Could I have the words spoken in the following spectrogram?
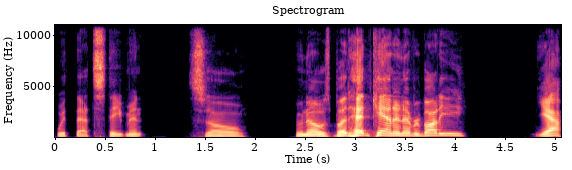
with that statement. So who knows? But head headcanon, everybody. Yeah.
